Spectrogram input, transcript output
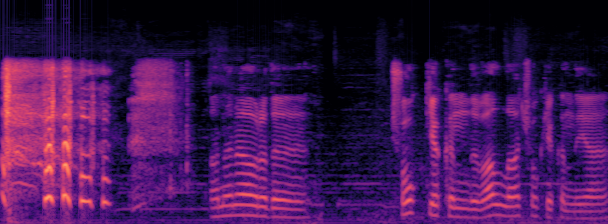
Ananı avradı. Çok yakındı vallahi çok yakındı ya.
